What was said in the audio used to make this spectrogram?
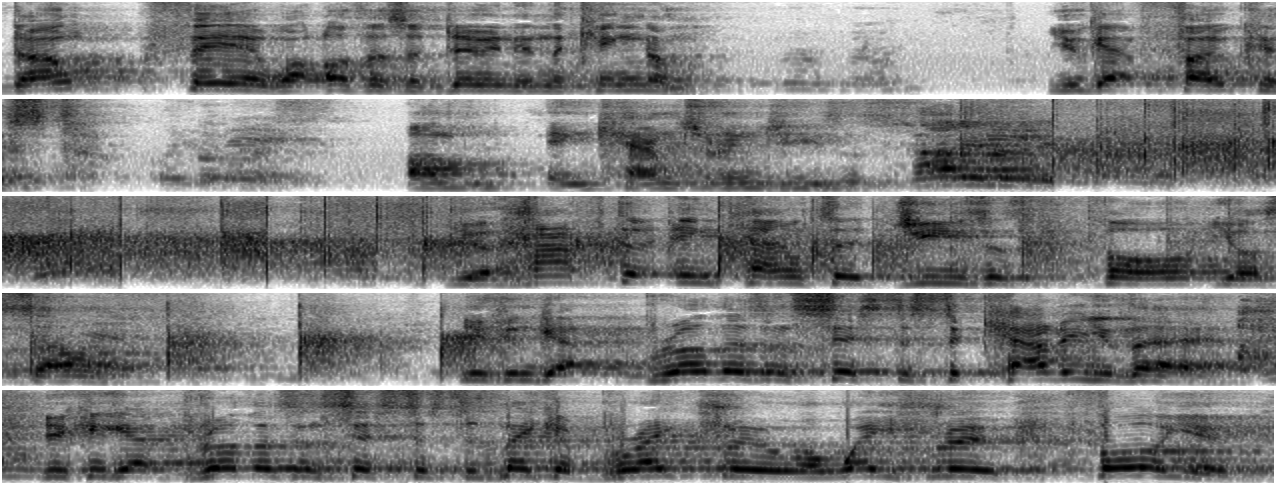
Don't fear what others are doing in the kingdom. You get focused on encountering Jesus. You have to encounter Jesus for yourself. You can get brothers and sisters to carry you there. You can get brothers and sisters to make a breakthrough, a way through for you.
